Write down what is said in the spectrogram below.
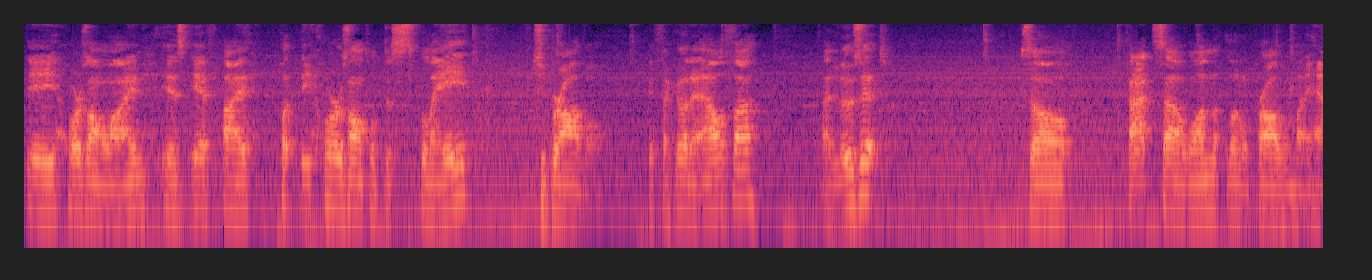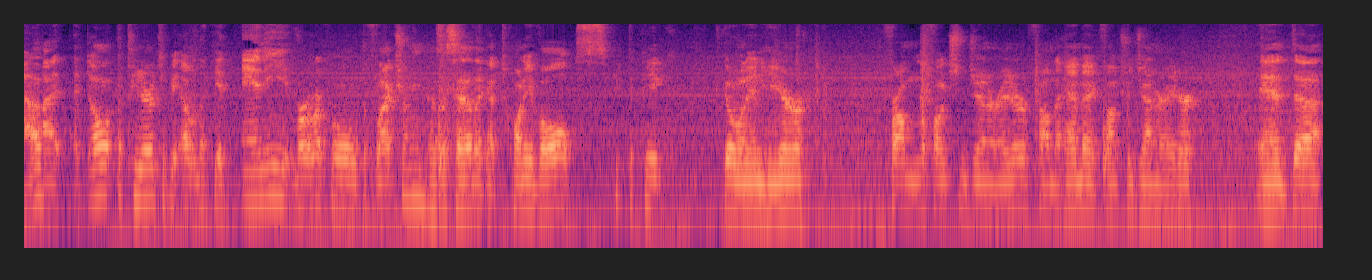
the horizontal line is if I put the horizontal display to Bravo. If I go to Alpha, I lose it. So that's uh, one little problem I have. I, I, don't appear to be able to get any vertical deflection. As I said, I got 20 volts peak to peak going in here from the function generator, from the HAMEG function generator, and uh,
